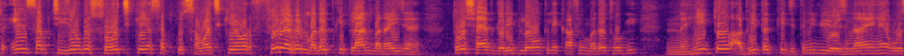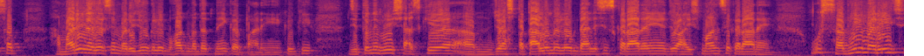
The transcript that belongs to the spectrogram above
तो इन सब चीज़ों को सोच के सब कुछ समझ के और फिर अगर मदद की प्लान बनाई जाए तो शायद गरीब लोगों के लिए काफ़ी मदद होगी। नहीं तो अभी तक की जितनी भी योजनाएँ हैं, वो सब हमारी नज़र से मरीजों के लिए बहुत मदद नहीं कर पा रही हैं, क्योंकि जितने भी शासकीय जो अस्पतालों में लोग डायलिसिस करा रहे हैं, जो आयुष्मान से करा रहे हैं, वो सभी मरीज़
